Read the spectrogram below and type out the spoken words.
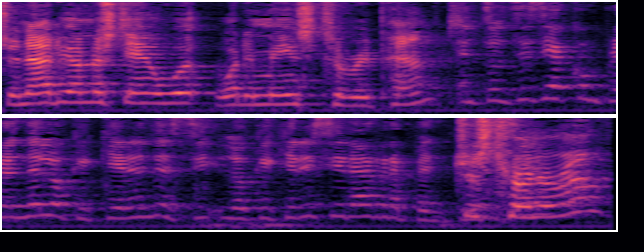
So now do you understand what, what it means to repent? Entonces ya comprende lo que quieren decir, lo que quiere decir arrepentirse. Just turn around.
